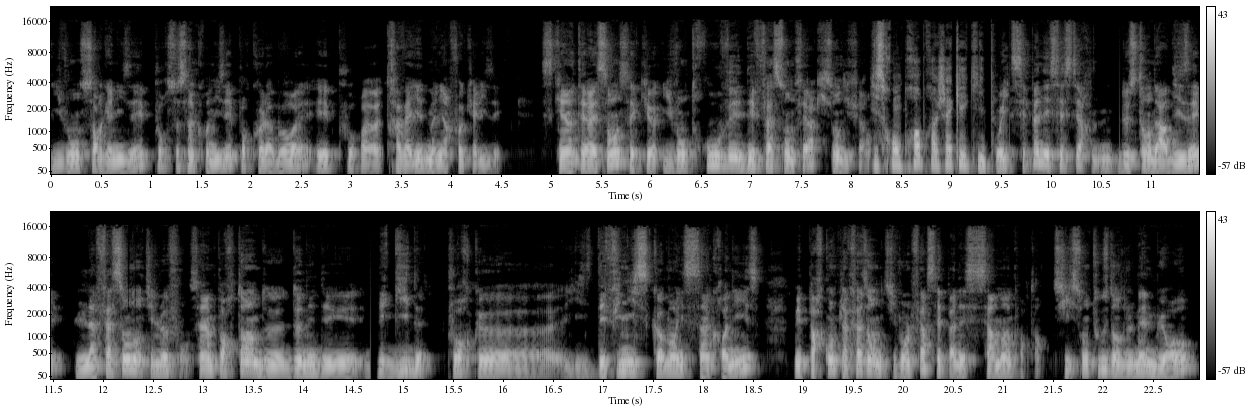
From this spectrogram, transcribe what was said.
ils vont s'organiser pour se synchroniser, pour collaborer et pour euh, travailler de manière focalisée. Ce qui est intéressant, c'est qu'ils vont trouver des façons de faire qui sont différentes. Qui seront propres à chaque équipe. Oui, c'est pas nécessaire de standardiser la façon dont ils le font. C'est important de donner des, guides pour qu'ils euh, définissent comment ils se synchronisent, mais par contre, la façon dont ils vont le faire, c'est pas nécessairement important. S'ils sont tous dans le même bureau,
